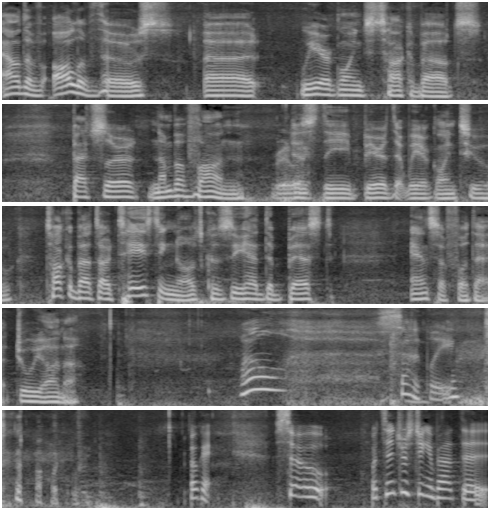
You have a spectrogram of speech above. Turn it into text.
out of all of those, uh, we are going to talk about Bachelor number one. Really? Is the beer that we are going to talk about our tasting notes because he had the best answer for that, Julieanna. Well, sadly. okay. So, what's interesting about the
